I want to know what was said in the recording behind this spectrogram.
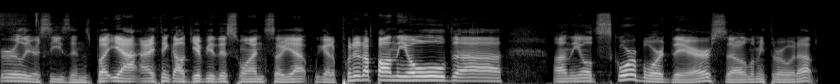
earlier seasons. But yeah, I think I'll give you this one. So yeah, we got to put it up on the old uh, on the old scoreboard there. So let me throw it up.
